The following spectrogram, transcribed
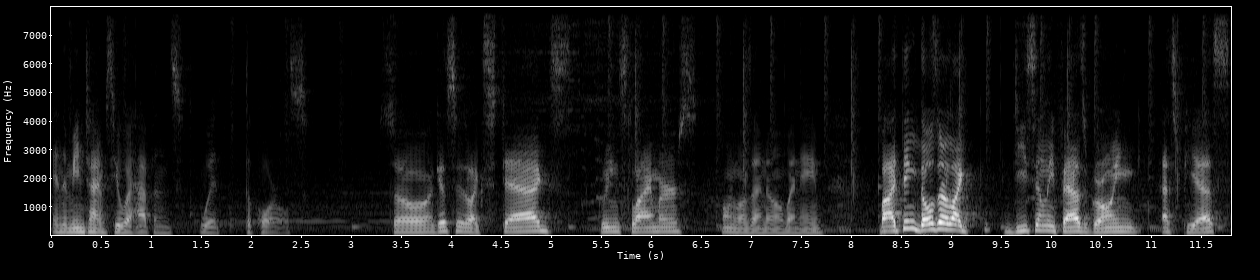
In the meantime, see what happens with the corals. So I guess they're like stags, green slimers, only ones I know by name. But I think those are like decently fast growing SPS.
